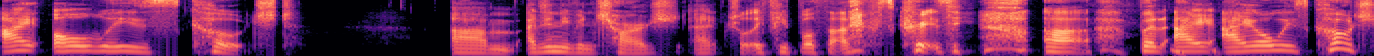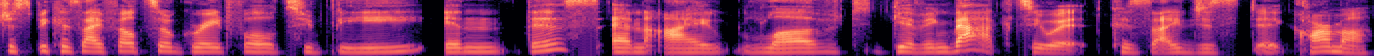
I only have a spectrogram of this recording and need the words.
I always coached. Um, I didn't even charge. Actually, people thought I was crazy, uh, but I I always coached just because I felt so grateful to be in this, and I loved giving back to it because I just it, karma,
